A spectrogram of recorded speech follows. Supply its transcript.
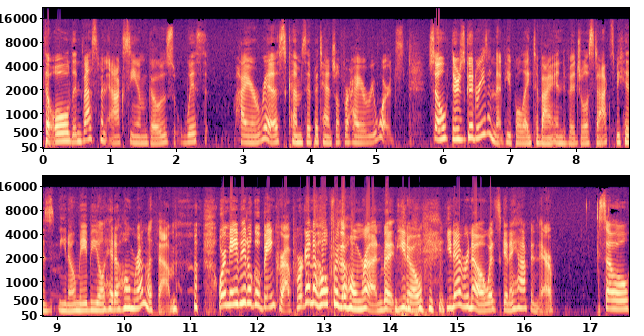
the old investment axiom goes with higher risk comes the potential for higher rewards. So there's good reason that people like to buy individual stocks because, you know, maybe you'll hit a home run with them. or maybe it'll go bankrupt. We're going to hope for the home run, but you know, you never know what's going to happen there. So,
